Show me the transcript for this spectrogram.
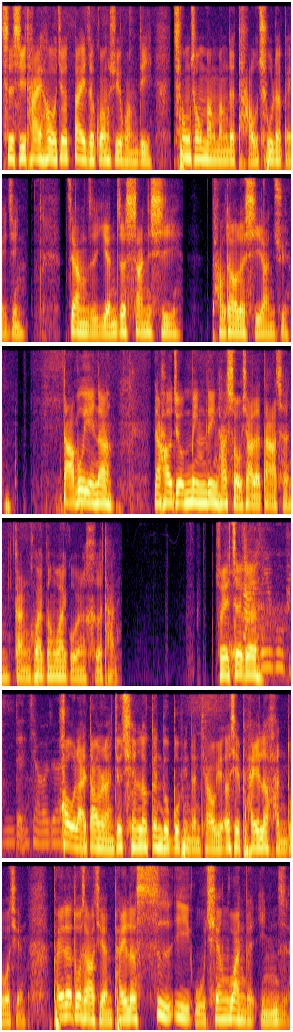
慈禧太后就带着光绪皇帝匆匆忙忙的逃出了北京，这样子沿着山西逃到了西安去，打不赢了，然后就命令他手下的大臣赶快跟外国人和谈，所以这个后来当然就签了更多不平等条约，而且赔了很多钱，赔了多少钱？赔了四亿五千万个银子。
